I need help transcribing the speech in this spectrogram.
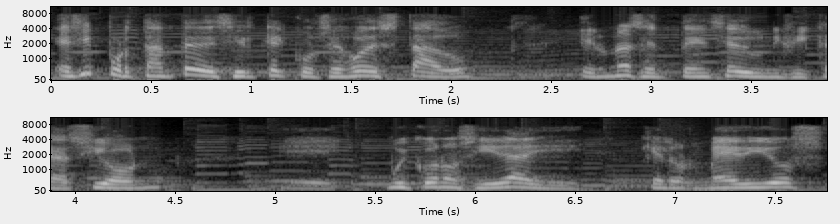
Es importante decir que el Consejo de Estado, en una sentencia de unificación eh, muy conocida y que los medios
